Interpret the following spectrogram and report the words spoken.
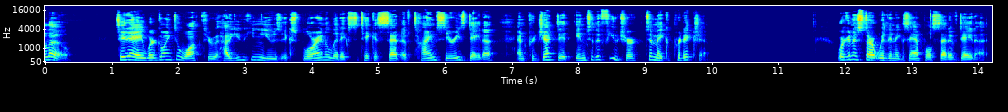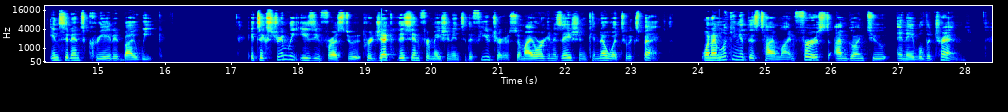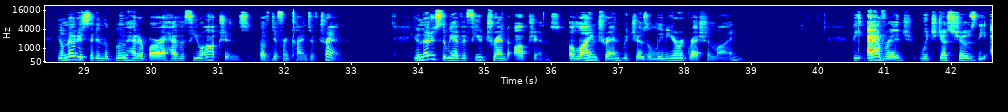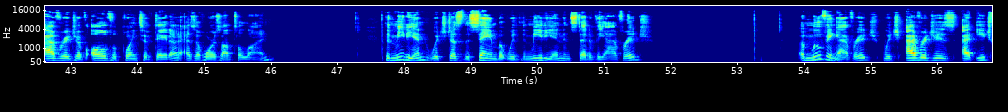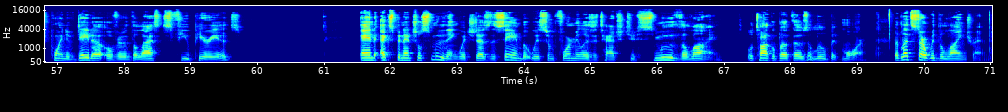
Hello. Today we're going to walk through how you can use Explore Analytics to take a set of time series data and project it into the future to make a prediction. We're going to start with an example set of data, incidents created by week. It's extremely easy for us to project this information into the future so my organization can know what to expect. When I'm looking at this timeline, first I'm going to enable the trend. You'll notice that in the blue header bar I have a few options of different kinds of trend. You'll notice that we have a few trend options. A line trend, which shows a linear regression line. The average, which just shows the average of all of the points of data as a horizontal line. The median, which does the same but with the median instead of the average. A moving average, which averages at each point of data over the last few periods and exponential smoothing, which does the same but with some formulas attached to smooth the line. We'll talk about those a little bit more. But let's start with the line trend.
